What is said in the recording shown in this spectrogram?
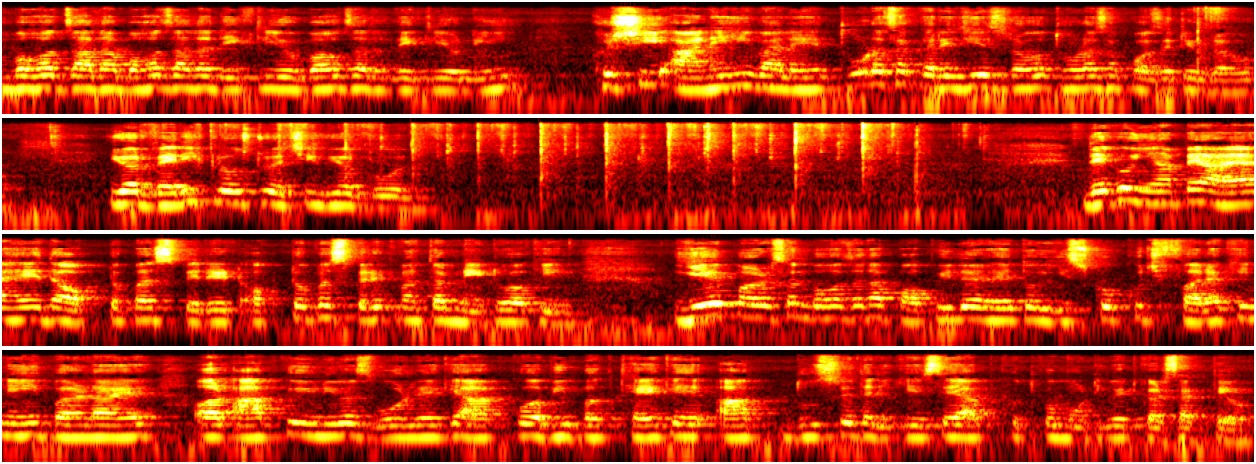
बहुत ज़्यादा बहुत ज़्यादा देख लियो, बहुत ज़्यादा देख लियो, नहीं। खुशी आने ही वाले हैं थोड़ा सा करेजियस रहो थोड़ा सा पॉजिटिव रहो। You are very close to achieve your goal देखो, यहाँ पे आया है the octopus spirit octopus spirit मतलब नेटवर्किंग ये पर्सन बहुत ज़्यादा पॉपुलर है तो इसको कुछ फ़र्क ही नहीं पड़ रहा है। और आपको यूनिवर्स बोल रहे हैं कि आपको अभी वक्त है कि आप दूसरे तरीके से आप खुद को मोटिवेट कर सकते हो।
